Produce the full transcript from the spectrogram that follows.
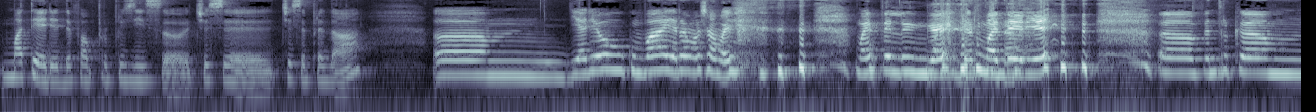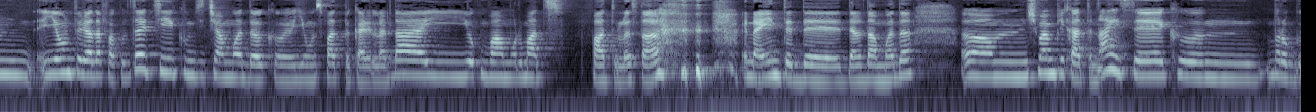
materie, de fapt, propriu-zis, ce se, ce se preda. Um, iar eu cumva eram așa mai, mai pe lângă mai materie. uh, pentru că um, eu în perioada facultății, cum ziceam mădă că e un sfat pe care l-ar da, eu cumva am urmat sfatul ăsta înainte de, de a-l da mădă. Um, și m-am implicat în ISEC, în, mă rog,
